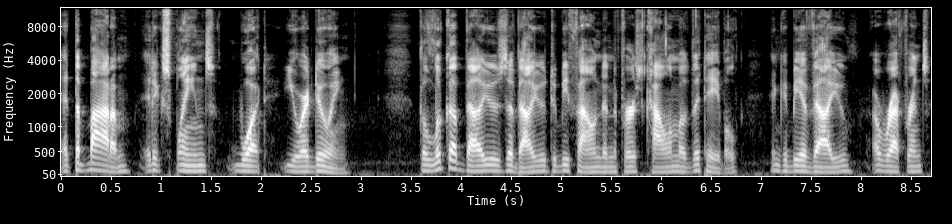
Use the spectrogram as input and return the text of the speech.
at the bottom it explains what you are doing. The lookup value is a value to be found in the first column of the table and can be a value, a reference,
